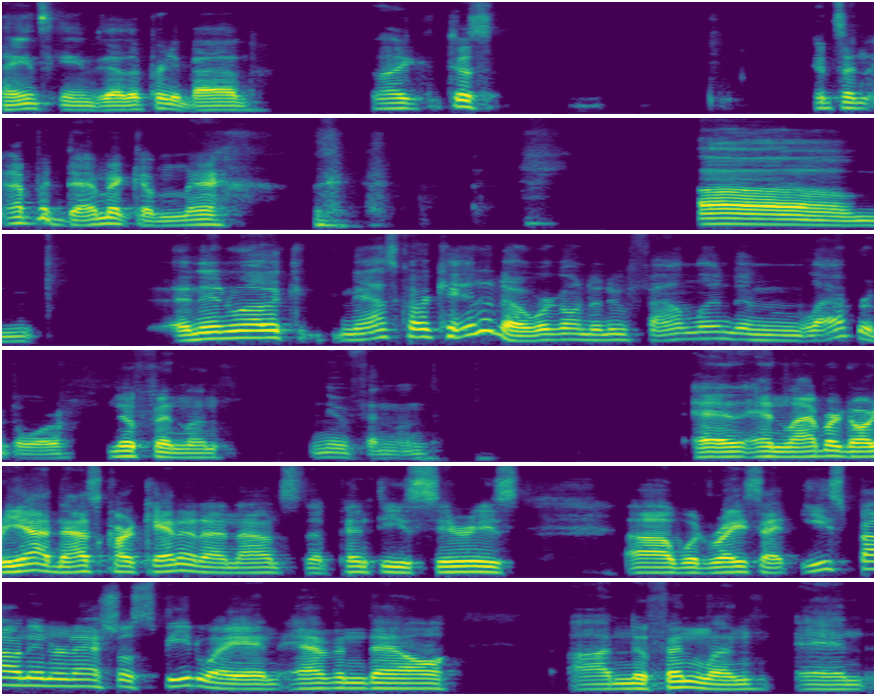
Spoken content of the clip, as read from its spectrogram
Paint schemes, yeah, they're pretty bad. Like just it's an epidemic of meh. Um, and then well, NASCAR Canada, we're going to Newfoundland and Labrador, Newfoundland Newfoundland. and, and Labrador. Yeah, NASCAR Canada announced the Pinty Series uh, would race at Eastbound International Speedway in Avondale, uh, Newfoundland. And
